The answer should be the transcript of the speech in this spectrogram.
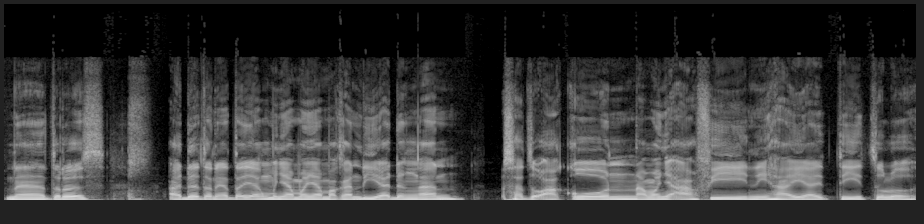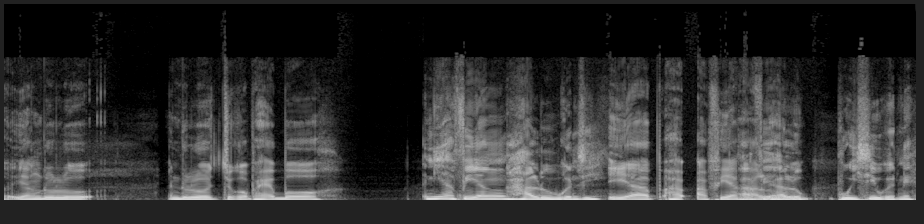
Nah terus ada ternyata yang menyamanyamakan dia dengan satu akun namanya Avi Nihayati itu loh yang dulu yang dulu cukup heboh. Ini Avi yang halu bukan sih? Iya, Avi yang Avi halu. halu puisi bukan ya?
